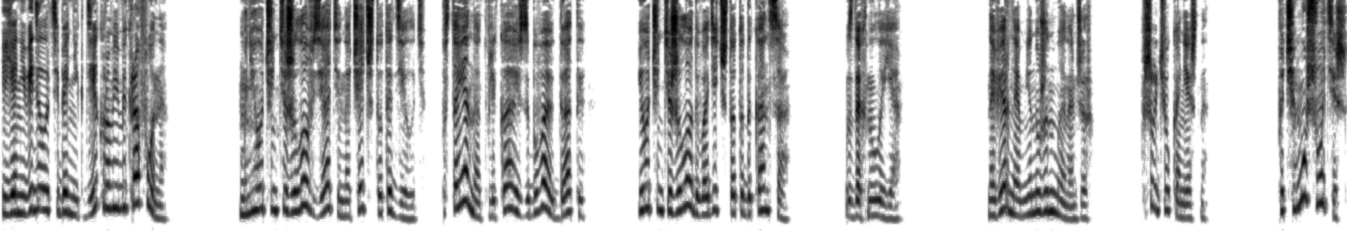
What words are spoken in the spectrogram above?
и я не видела тебя нигде, кроме микрофона?» Мне очень тяжело взять и начать что-то делать. Постоянно отвлекаюсь, забываю даты. И очень тяжело доводить что-то до конца. Вздохнула я. Наверное, мне нужен менеджер. Шучу, конечно. Почему шутишь?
